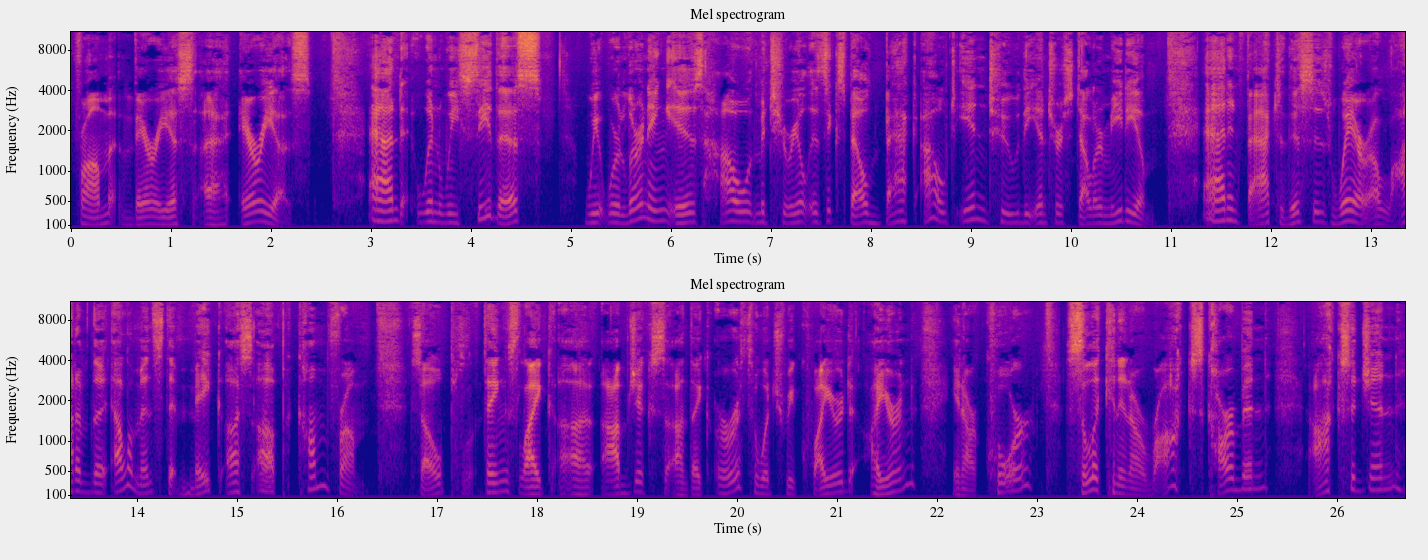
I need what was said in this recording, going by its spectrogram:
from various uh, areas. And when we see this, we, we're learning is how material is expelled back out into the interstellar medium. And in fact, this is where a lot of the elements that make us up come from. So things like uh, objects uh, like Earth, which required iron in our core, silicon in our rocks, carbon, oxygen,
